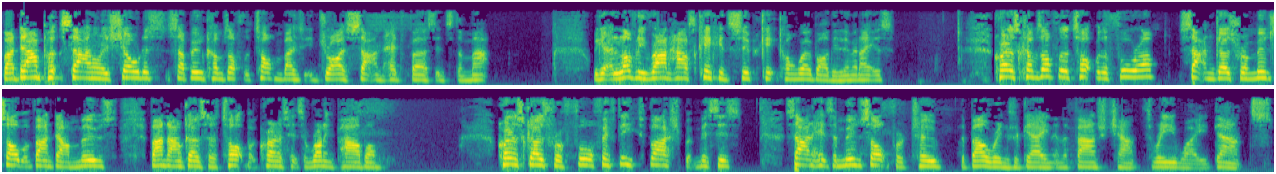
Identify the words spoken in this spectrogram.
Van Dam puts Saturn on his shoulders. Sabu comes off the top and basically drives Saturn headfirst into the mat. We get a lovely roundhouse kick into super kick combo by the Eliminators. Kronus comes off the top with a forearm. Saturn goes for a moonsault, but Van Dam moves. Van Dam goes to the top, but Kronus hits a running powerbomb. Kronus goes for a 450 splash, but misses. Saturn hits a moonsault for a two. The bell rings again, and the fans chant three-way dance.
